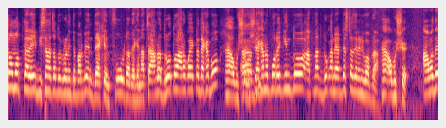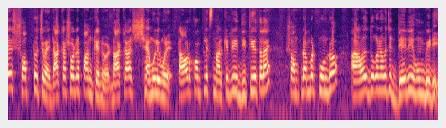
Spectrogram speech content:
চমৎকার এই বিছানা চাদরগুলো নিতে পারবেন। দেখেন ফুলটা দেখেন। আচ্ছা আমরা দ্রুত আরও কয়েকটা দেখাবো। হ্যাঁ, অবশ্যই, দেখানোর পরে কিন্তু আপনার দোকানের অ্যাড্রেসটা জেনে নিব আমরা। হ্যাঁ অবশ্যই। আমাদের শপটা হচ্ছে ভাই ঢাকা শহরের পান কেন্দ্র ঢাকা শ্যামলী মোড়ে। টাওয়ার কমপ্লেক্স মার্কেটের দ্বিতীয় তলায় সম্প নাম্বার পনেরো। আর আমাদের দোকানের নাম হচ্ছে Daily Home BD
